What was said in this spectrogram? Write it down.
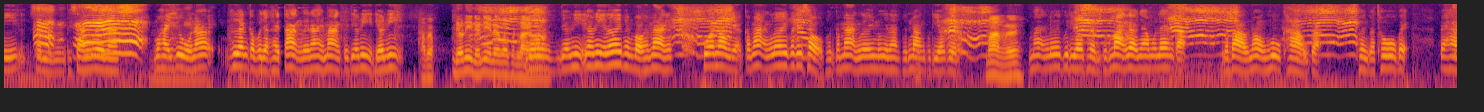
หนี้สั่นไปสร้างเลยนะบ่ให้อยู่นะเพื่อนก็บ่อยากให้ตั้งเลยนะให้มากไปเดี๋ยวนี้เดี๋ยวนี้เอาแบบเดี๋ยวนี้เดี๋ยวนี้เลยว่าเพิ่นไล่เลมายเดี๋ยวนี้เดี๋ยวนี้เลยเพิ่นบอกให้มากครัวน้องเนี่ยก็มากเลยบ่ได้สอบเพิ่นก็มากเลยมื้อนะเพิ่นมากผู้เดียวเพิ่นมั่งเลยมากเลยผู้เดียวเพิ่นเพิ่นมากแล้วยามมื้อแรงก็ระบ่าวน้องฮู้ข่าวก็เพิ่นก็โทรไปไปหา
